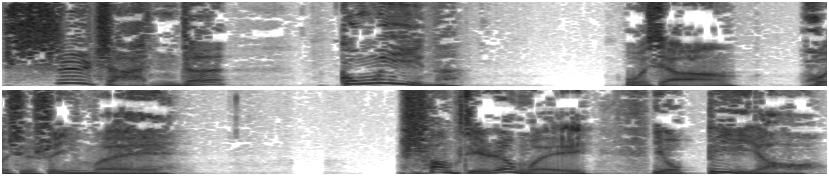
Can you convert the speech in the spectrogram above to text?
施展的公义呢？我想，或许是因为上帝认为有必要。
